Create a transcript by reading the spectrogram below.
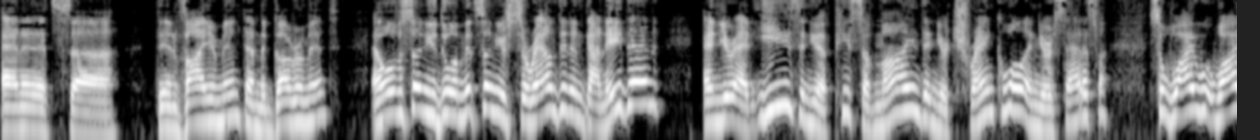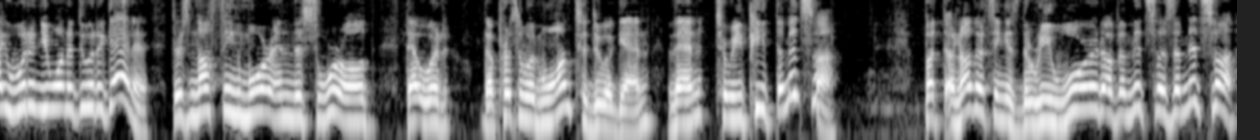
and it's uh, the environment and the government, and all of a sudden you do a mitzvah and you're surrounded in Gan Eden, and you're at ease, and you have peace of mind, and you're tranquil, and you're satisfied. So why, why wouldn't you want to do it again? There's nothing more in this world that would, the person would want to do again than to repeat the mitzvah. But another thing is the reward of a mitzvah is a mitzvah.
